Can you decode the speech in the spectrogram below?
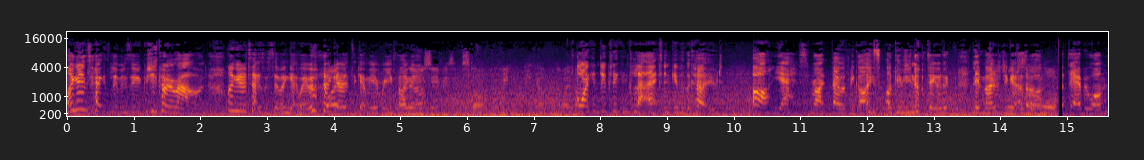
I'm going to text Liv and because she's coming around. I'm going to text her so I can get away with her Why- going to get me a wreath Why don't hanger. you see if it's in stock and we can pick it up on the way back? Or I can do click and collect and give her the code. Oh, yes. Right, bear with me, guys. I'll give you an update with the Liv managed to get us one. awful. Update, everyone.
